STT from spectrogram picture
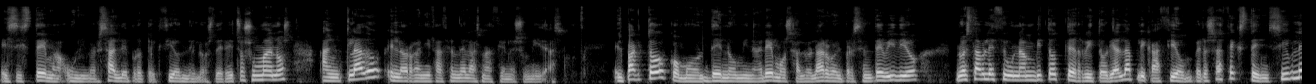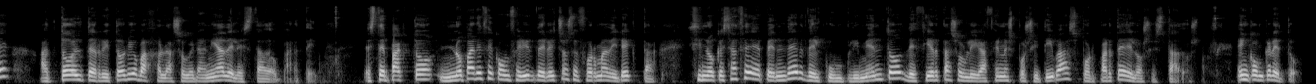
el sistema universal de protección de los derechos humanos anclado en la Organización de las Naciones Unidas. El pacto, como denominaremos a lo largo del presente vídeo, no establece un ámbito territorial de aplicación, pero se hace extensible a todo el territorio bajo la soberanía del Estado parte. Este pacto no parece conferir derechos de forma directa, sino que se hace depender del cumplimiento de ciertas obligaciones positivas por parte de los Estados. En concreto,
